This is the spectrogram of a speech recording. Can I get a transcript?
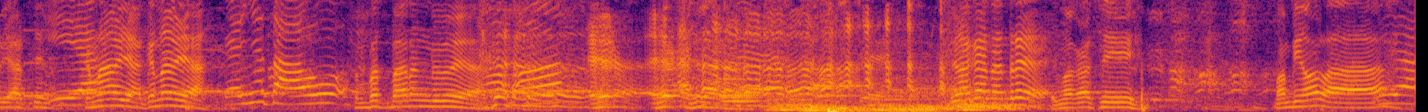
Liatin. Iya. Kenal ya, kenal ya? Kayaknya tahu. Sempet bareng dulu ya? Eh, eh. Oke. Silakan Andre. Terima kasih. Mami Ola. Iya,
